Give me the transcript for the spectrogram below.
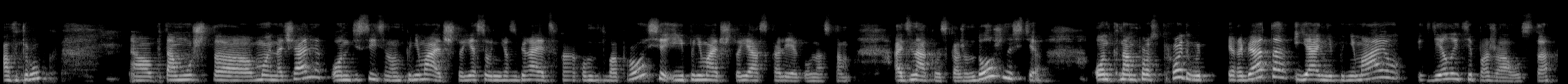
а вдруг? А, потому что мой начальник, он действительно, он понимает, что если он не разбирается в каком-то вопросе и понимает, что я с коллегой, у нас там одинаковые, скажем, должности, он к нам просто приходит и говорит, ребята, я не понимаю, сделайте, пожалуйста.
